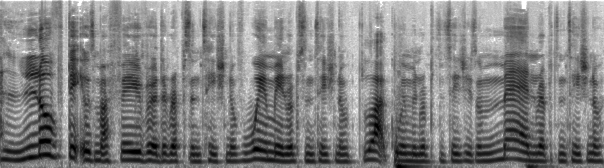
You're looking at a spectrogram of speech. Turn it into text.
I loved it. It was my favorite. The representation of women, representation of black women, representations of men, representation of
